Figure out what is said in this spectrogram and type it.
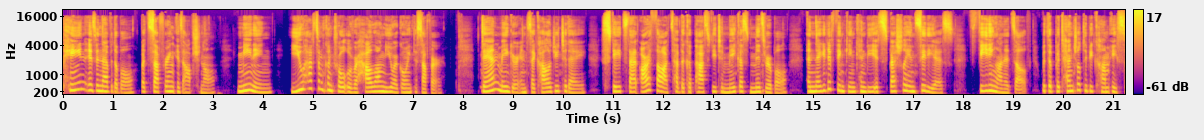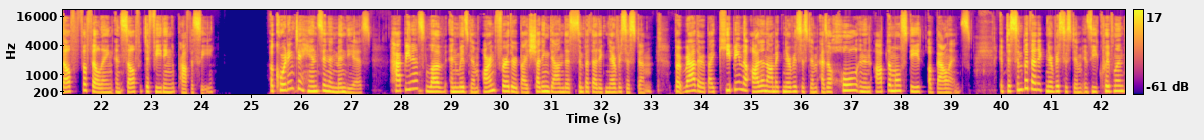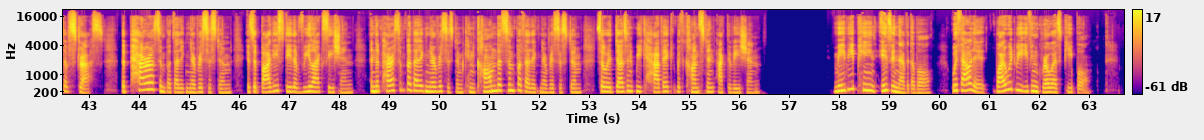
Pain is inevitable, but suffering is optional, meaning you have some control over how long you are going to suffer. Dan Mager in Psychology Today states that our thoughts have the capacity to make us miserable, and negative thinking can be especially insidious, feeding on itself with the potential to become a self fulfilling and self defeating prophecy. According to Hanson and Mendius, happiness, love, and wisdom aren't furthered by shutting down the sympathetic nervous system, but rather by keeping the autonomic nervous system as a whole in an optimal state of balance. If the sympathetic nervous system is the equivalent of stress, the parasympathetic nervous system is a body state of relaxation and the parasympathetic nervous system can calm the sympathetic nervous system so it doesn't wreak havoc with constant activation. Maybe pain is inevitable. Without it, why would we even grow as people?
